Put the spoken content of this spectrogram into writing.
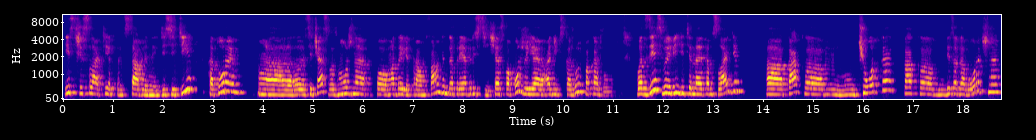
из числа тех представленных 10, которые а, сейчас возможно по модели краундфандинга приобрести. Сейчас попозже я о них скажу и покажу. Вот здесь вы видите на этом слайде, а, как эм, четко, как э, безоговорочно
